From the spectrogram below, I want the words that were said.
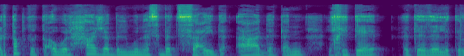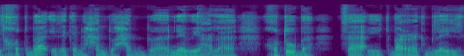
ارتبطت أول حاجة بالمناسبات السعيدة عادة الختان كذلك الخطبة إذا كان عنده حد ناوي على خطوبة فيتبرك بليلة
